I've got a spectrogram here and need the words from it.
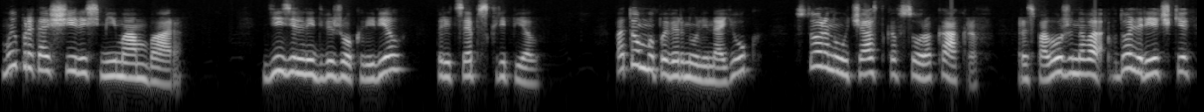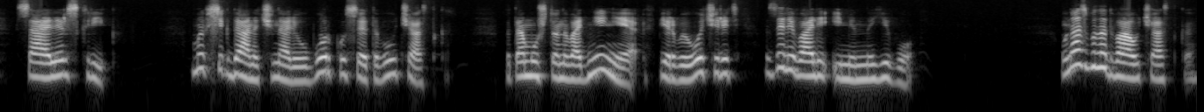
Мы протащились мимо амбара. Дизельный движок ревел, прицеп скрипел. Потом мы повернули на юг, в сторону участка в 40 акров, расположенного вдоль речки Сайлерс-Крик мы всегда начинали уборку с этого участка, потому что наводнения в первую очередь заливали именно его. У нас было два участка,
